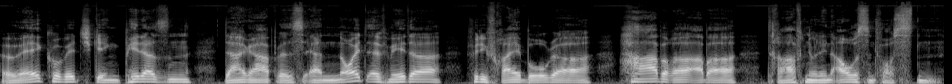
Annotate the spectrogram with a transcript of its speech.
Velkovic gegen Pedersen. Da gab es erneut Elfmeter für die Freiburger. Haberer aber traf nur den Außenpfosten.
